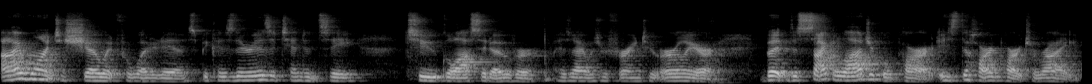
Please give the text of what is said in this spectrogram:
I want to show it for what it is because there is a tendency to gloss it over, as I was referring to earlier. But the psychological part is the hard part to write.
